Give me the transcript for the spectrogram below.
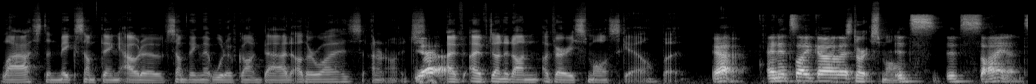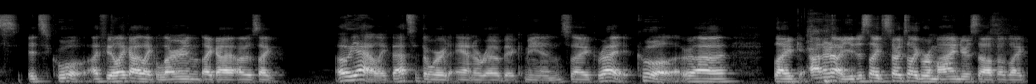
last and make something out of something that would have gone bad otherwise. I don't know. It's, yeah. I've I've done it on a very small scale, but yeah, and it's like uh, start small. It's it's science. It's cool. I feel like I like learned like I, I was like, oh yeah, like that's what the word anaerobic means. Like right, cool. Uh, like I don't know. You just like start to like remind yourself of like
